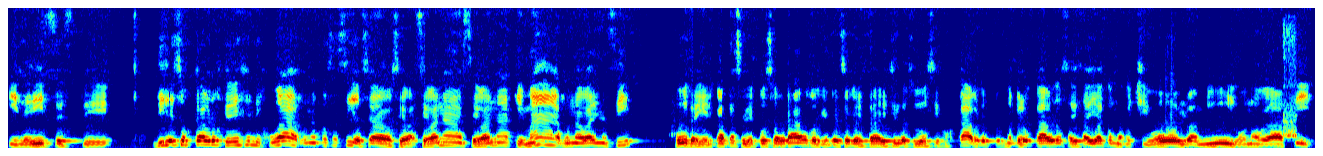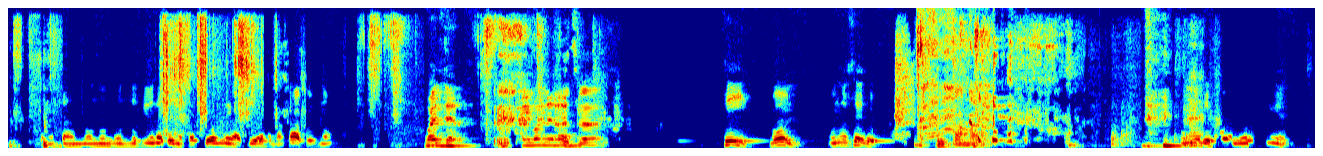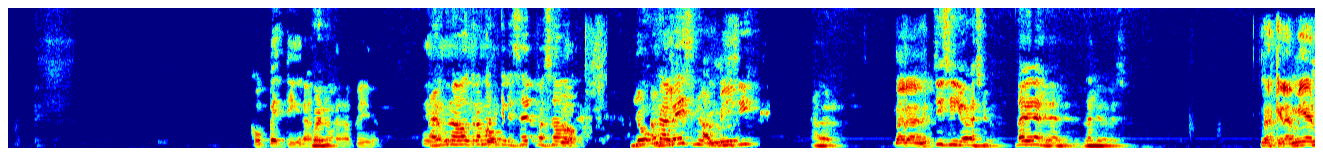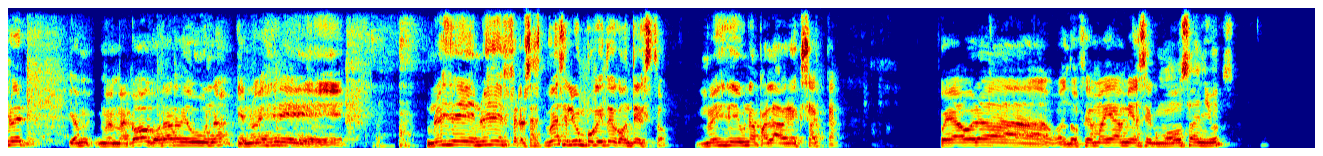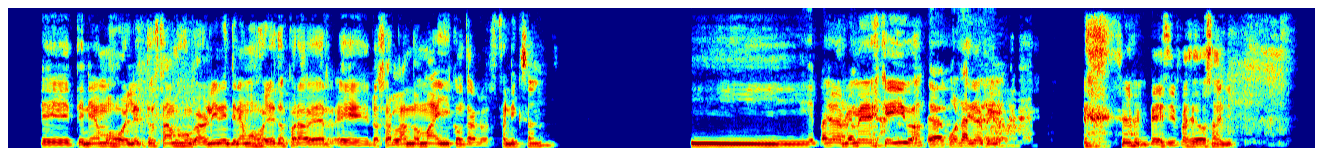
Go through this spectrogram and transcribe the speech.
y le dice, este, dile a esos cabros que dejen de jugar, una cosa así, o sea, o se, va- se, van a, se van a quemar, una vaina así. Puta, y el pata se le puso bravo porque pensó que le estaba diciendo a sus dos hijos cabros, pues, ¿no? Pero cabros ahí está ya como que chivolo, amigo, una huevada así. No, no, no, no, no tiene una connotación negativa como acá, pues, ¿no? Walter, el gol de Racing. Sí, gol, 1-0. puta madre. Uno de Juan, ¿no? Copetti, gran, Bueno. gran apellido. ¿Alguna otra más que les haya pasado? No. Yo A una mí- vez me a mí-. A ver, Dale, dale. sí, sí, Horacio. Dale, dale, dale, dale, Horacio. No, es que la mía no es. me, acabo de acordar de una que no es de. No es de. No es de o sea, voy a salir un poquito de contexto. No es de una palabra exacta. Fue ahora. Cuando fui a Miami hace como dos años. eh, teníamos boletos, estábamos con Carolina y teníamos boletos para ver eh, los Orlando Magic contra los Phoenix Suns. Y. Era la primera vez que iba. Te vacunaste. Era la primera. Imbécil, hace dos años.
